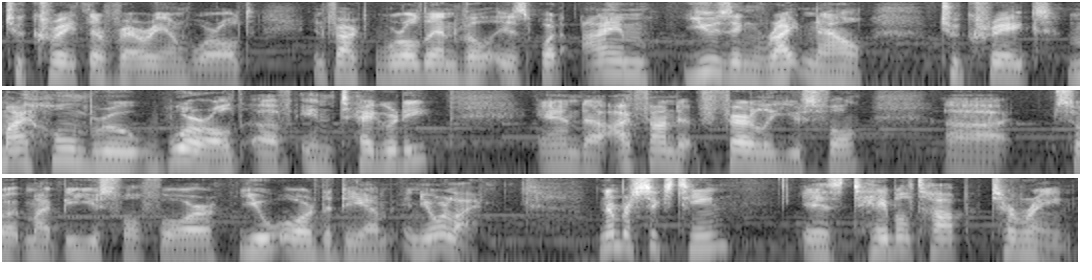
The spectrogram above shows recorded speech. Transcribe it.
to create their very own world. In fact, World Anvil is what I'm using right now to create my homebrew world of integrity, and uh, I found it fairly useful, uh, so it might be useful for you or the DM in your life. Number 16 is tabletop terrain.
